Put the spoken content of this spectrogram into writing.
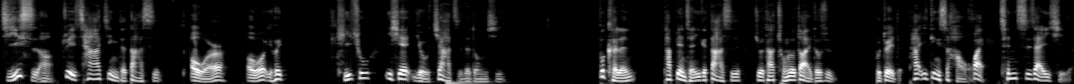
即使啊最差劲的大师，偶尔偶尔也会提出一些有价值的东西。不可能，他变成一个大师，就他从头到尾都是不对的，他一定是好坏参差在一起的。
